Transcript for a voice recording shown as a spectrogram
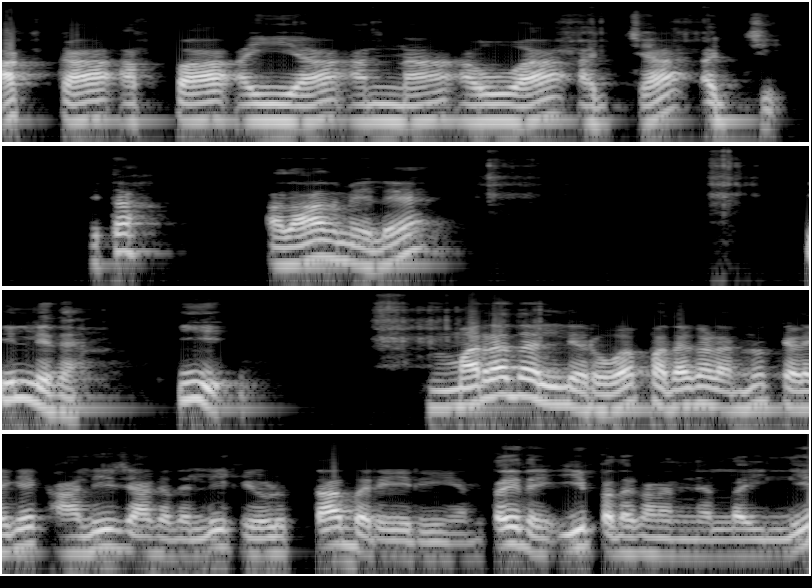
ಅಕ್ಕ, ಅಪ್ಪ, ಅಯ್ಯ ಅನ್ನ ಅವ್ವ, ಅಜ್ಜ, ಅಜ್ಜಿ. ಆಯ್ತಾ? ಅದಾದ್ಮೇಲೆ ಇಲ್ಲಿದೆ. ಈ ಮರದಲ್ಲಿರುವ ಪದಗಳನ್ನು ಕೆಳಗೆ ಖಾಲಿ ಜಾಗದಲ್ಲಿ ಹೇಳುತ್ತಾ ಬರೀರಿ ಅಂತ ಇದೆ. ಈ ಪದಗಳನ್ನೆಲ್ಲ ಇಲ್ಲಿ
